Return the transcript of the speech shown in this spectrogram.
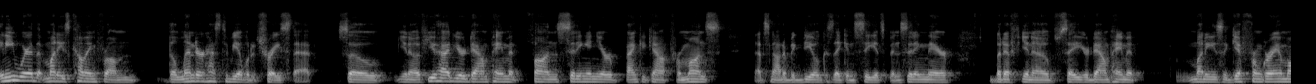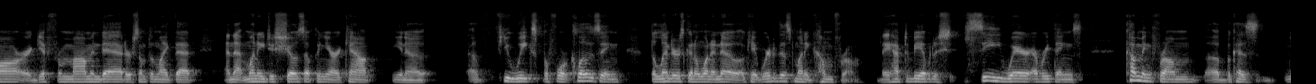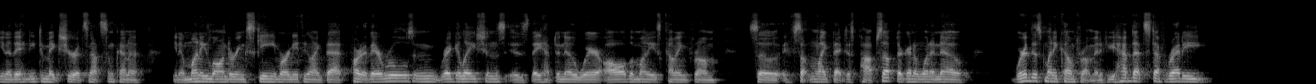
anywhere that money's coming from, the lender has to be able to trace that. So, you know, if you had your down payment funds sitting in your bank account for months, that's not a big deal because they can see it's been sitting there. But if, you know, say your down payment money is a gift from grandma or a gift from mom and dad or something like that, and that money just shows up in your account, you know, a few weeks before closing, the lender is going to want to know, okay, where did this money come from? They have to be able to sh- see where everything's coming from uh, because you know they need to make sure it's not some kind of you know money laundering scheme or anything like that. Part of their rules and regulations is they have to know where all the money is coming from. So if something like that just pops up they're going to want to know where this money come from? And if you have that stuff ready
